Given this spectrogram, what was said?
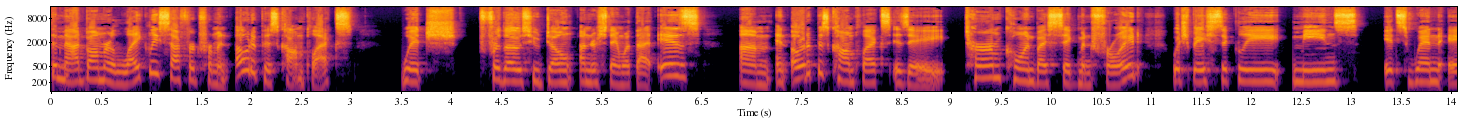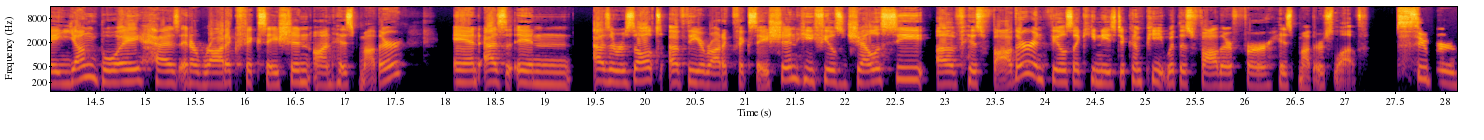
the mad bomber likely suffered from an oedipus complex which for those who don't understand what that is um, an oedipus complex is a term coined by sigmund freud which basically means it's when a young boy has an erotic fixation on his mother and as in as a result of the erotic fixation he feels jealousy of his father and feels like he needs to compete with his father for his mother's love super.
